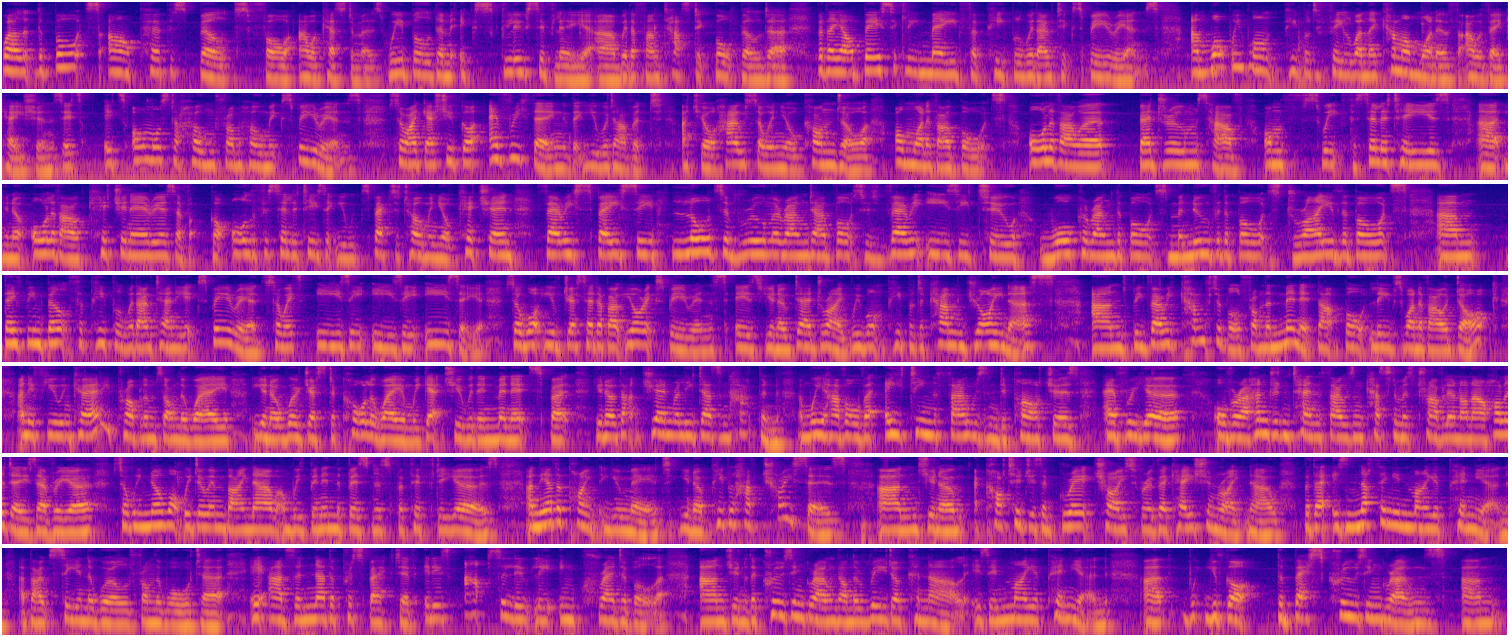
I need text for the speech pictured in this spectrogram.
Well, the boats are purpose built for our customers. We build them exclusively uh, with a fantastic boat builder, but they are basically made for people without experience. And what we want people to feel when they come on one of our vacations, it's it's almost a home from home experience. So I guess you've got everything that you would have at, at your house or in your condo on one of our boats. All of our bedrooms have ensuite facilities. Uh, you know, all of our kitchen areas have got all the facilities that you expect at home in your kitchen. Very spacey, loads of room around our boats. So it's very easy to walk around the boats, maneuver the boats, drive the boats. Um, they've been built for people without any experience. So it's easy, easy, easy. So what you've just said about your experience is, you know, dead right. We want people to come join us and be very comfortable from the minute that boat leaves one of our dock. And if you incur any problems on the way, you know, we're just a call away and we get to you within minutes. But, you know, that generally doesn't happen. And we have over 18,000 departures every year over 110,000 customers travelling on our holidays every year. So we know what we're doing by now, and we've been in the business for 50 years. And the other point that you made, you know, people have choices, and, you know, a cottage is a great choice for a vacation right now, but there is nothing, in my opinion, about seeing the world from the water. It adds another perspective. It is absolutely incredible. And, you know, the cruising ground on the Rideau Canal is, in my opinion, uh, you've got the best cruising grounds um,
